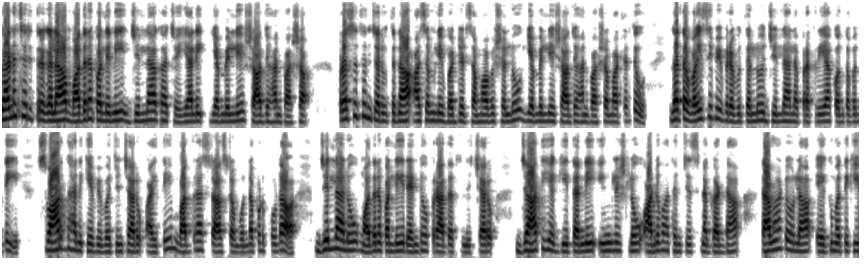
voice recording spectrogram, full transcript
ఘనచరిత్ర గల మదనపల్లిని జిల్లాగా చేయాలి ఎమ్మెల్యే షాజహాన్ బాషా. ప్రస్తుతం జరుగుతున్న అసెంబ్లీ బడ్జెట్ సమావేశంలో ఎమ్మెల్యే షాజహాన్ బాషా మాట్లాడుతూ గత వైసీపీ ప్రభుత్వంలో జిల్లాల ప్రక్రియ కొంతమంది స్వార్థానికే విభజించారు. అయితే మద్రాస్ రాష్ట్రం ఉన్నప్పుడు కూడా జిల్లాలో మదనపల్లి రెండో ప్రాధాన్యతనిచ్చారు జాతీయ గీతాన్ని ఇంగ్లీష్లో అనువాదం చేసిన గడ్డ టమాటోల ఎగుమతికి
